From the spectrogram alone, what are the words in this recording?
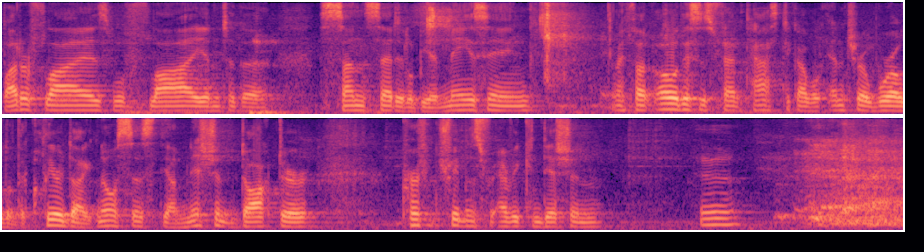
butterflies will fly into the sunset, it'll be amazing. I thought, oh, this is fantastic. I will enter a world of the clear diagnosis, the omniscient doctor, perfect treatments for every condition. Eh.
